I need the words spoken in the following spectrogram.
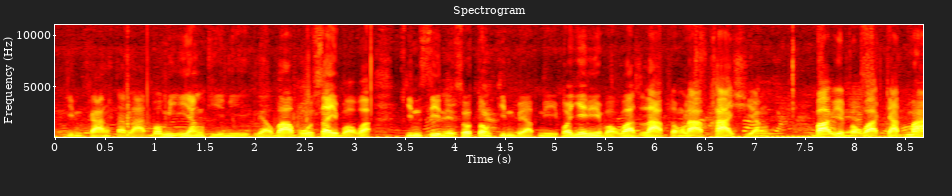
บๆกินกลางตลาดว่ามีอีหยังที่นี่อีกแล้วว่าโพไส้บอกว่ากินซีนในสดต้องกินแบบนี้ เพราะยี่นี่บอกว่าลาบต้องลาบค่าเฉียง บ้าเอียนบอกว่าจัดมา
